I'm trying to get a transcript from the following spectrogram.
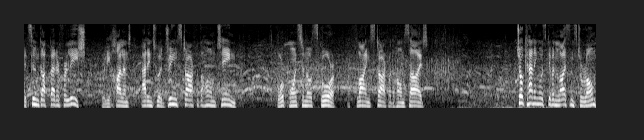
it soon got better for Laois. Willie Hyland adding to a dream start for the home team. Four points to no score. A flying start by the home side. Joe Canning was given licence to roam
